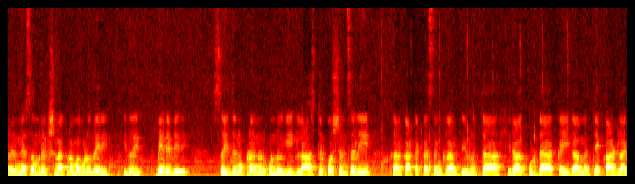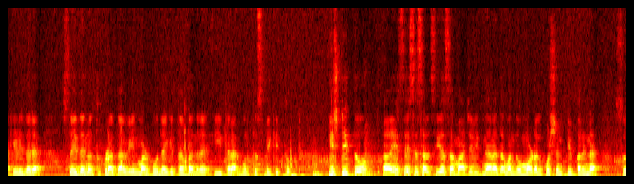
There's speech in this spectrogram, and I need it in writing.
ಅರಣ್ಯ ಸಂರಕ್ಷಣಾ ಕ್ರಮಗಳು ಬೇರೆ, ಇದು ಬೇರೆ ಬೇರೆ. ಸೊ ಇದನ್ನು ಕೂಡ ನೋಡ್ಕೊಂಡು ಹೋಗಿ ಲಾಸ್ಟ್ ಕ್ವಶನ್ಸ್ ಅಲ್ಲಿ ಕರ್ಕಾಟಕ ಸಂಕ್ರಾಂತಿ ವೃತ್ತ, ಹಿರಾಕುಡ್ಡ, ಕೈಗಾ ಮತ್ತೆ ಕಾಡ್ಲಾ ಕೇಳಿದ್ದಾರೆ. ಸೊ ಇದನ್ನು ಕೂಡ ತಾವು ಏನು ಮಾಡ್ಬೋದಾಗಿತ್ತಪ್ಪ ಅಂದ್ರೆ ಈ ತರ ಗುರುತಿಸಬೇಕಿತ್ತು. ಇಷ್ಟಿತ್ತು ಎಸ್ ಎಸ್ ಎಸ್ ಎಲ್ ಸಿಯ ಸಮಾಜ ವಿಜ್ಞಾನದ ಒಂದು ಮಾಡೆಲ್ ಕ್ವಶನ್ ಪೇಪರನ್ನು ಸೊ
